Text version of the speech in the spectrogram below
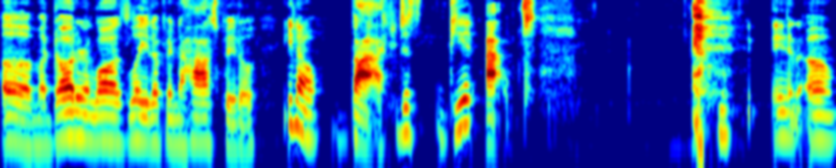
Uh, my daughter in law is laid up in the hospital. You know, bye. Just get out. and um,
